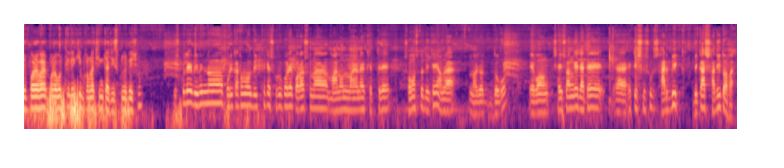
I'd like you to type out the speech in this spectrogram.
এরপরে পরবর্তীকালে কি ভাবনা চিন্তা আছে স্কুলের পেছু? স্কুলে বিভিন্ন পরিকাঠামোর দিক থেকে শুরু করে পড়াশোনার মান উন্নয়নের ক্ষেত্রে সমস্ত দিকেই আমরা নজর দেবো এবং সেই সঙ্গে যাতে একটি শিশুর সার্বিক বিকাশ সাধিত হয়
